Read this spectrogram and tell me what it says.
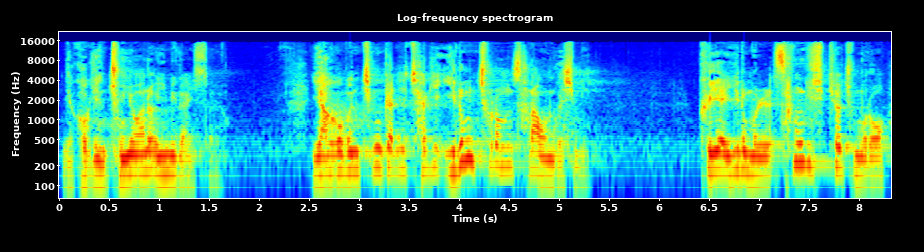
근데 거긴 중요한 의미가 있어요. 야곱은 지금까지 자기 이름처럼 살아온 것입니다. 그의 이름을 상기시켜 주므로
